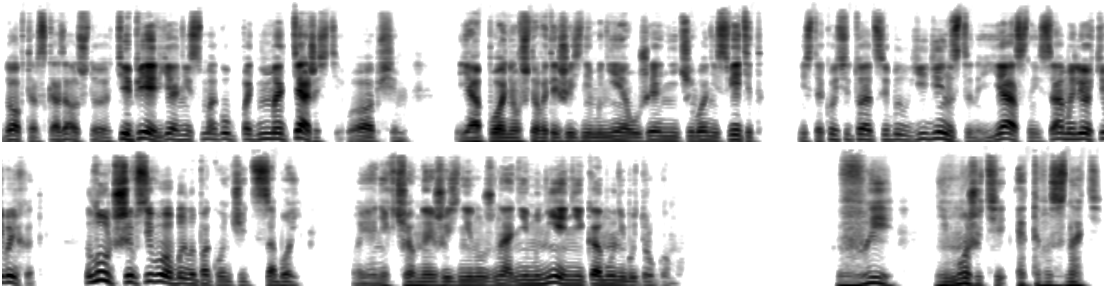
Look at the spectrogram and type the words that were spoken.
Доктор сказал, что теперь я не смогу поднимать тяжести. В общем, я понял, что в этой жизни мне уже ничего не светит. Из такой ситуации был единственный, ясный, самый легкий выход. Лучше всего было покончить с собой. Моя никчемная жизнь не нужна ни мне, ни кому-нибудь другому. Вы не можете этого знать.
